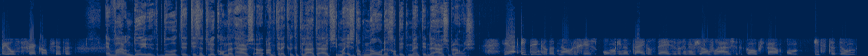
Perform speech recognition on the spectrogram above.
bij ons te verkoop zetten. En waarom doe je het? Ik bedoel, het is natuurlijk om dat huis aantrekkelijker te laten uitzien, maar is het ook nodig op dit moment in de huizenbranche? Ja, ik denk dat het nodig is om in een tijd als deze, waarin er zoveel huizen te koop staan, om iets te doen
